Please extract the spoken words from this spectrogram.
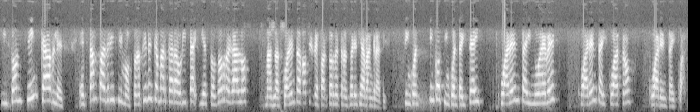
y son sin cables. Están padrísimos, pero tienen que marcar ahorita y estos dos regalos más las 40 dosis de factor de transferencia van gratis. 55, 56, 49 44 44.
